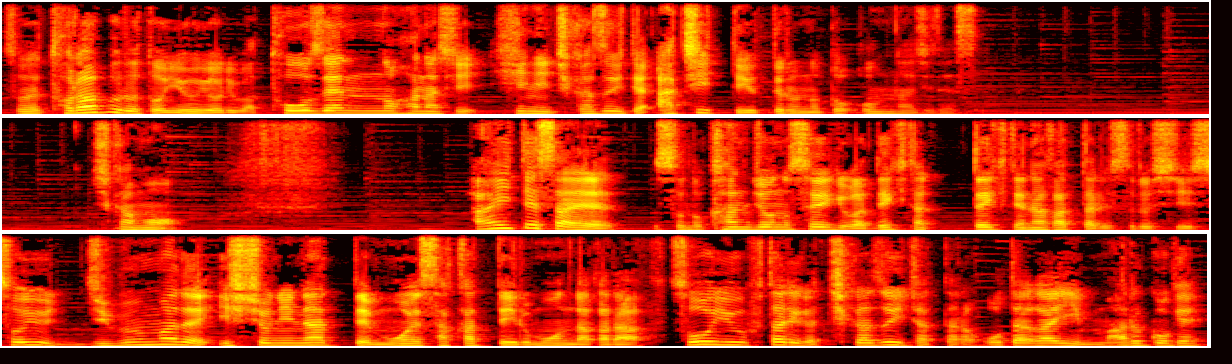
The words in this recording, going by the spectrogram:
それトラブルというよりは当然の話、火に近づいてあちって言ってるのと同じです。しかも、相手さえその感情の制御ができた、できてなかったりするし、そういう自分まで一緒になって燃え盛っているもんだから、そういう二人が近づいちゃったらお互い丸焦げ。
